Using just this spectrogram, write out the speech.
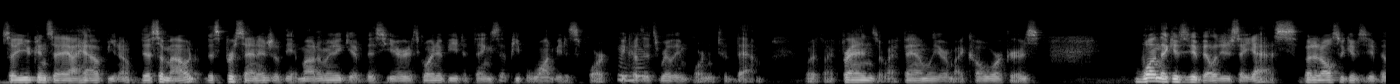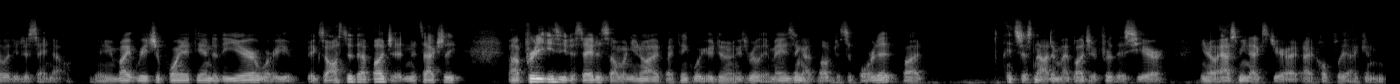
So you can say, I have, you know, this amount, this percentage of the amount I'm going to give this year is going to be to things that people want me to support because Mhm. it's really important to them, whether it's my friends or my family or my coworkers one that gives you the ability to say yes, but it also gives you the ability to say no. You, know, you might reach a point at the end of the year where you've exhausted that budget, and it's actually uh, pretty easy to say to someone, you know, I, I think what you're doing is really amazing. I'd love to support it, but it's just not in my budget for this year. You know, ask me next year. I, I hopefully I can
